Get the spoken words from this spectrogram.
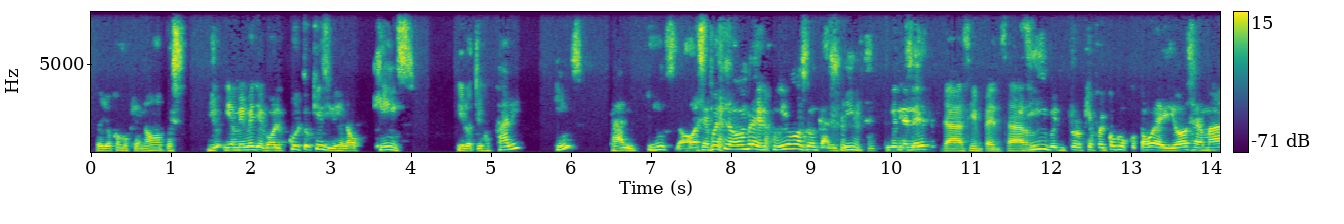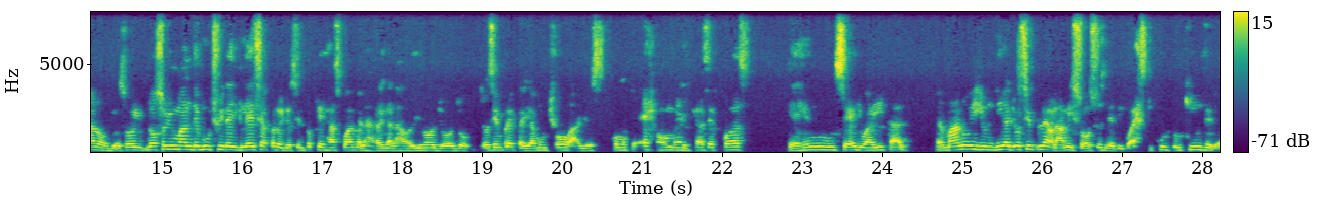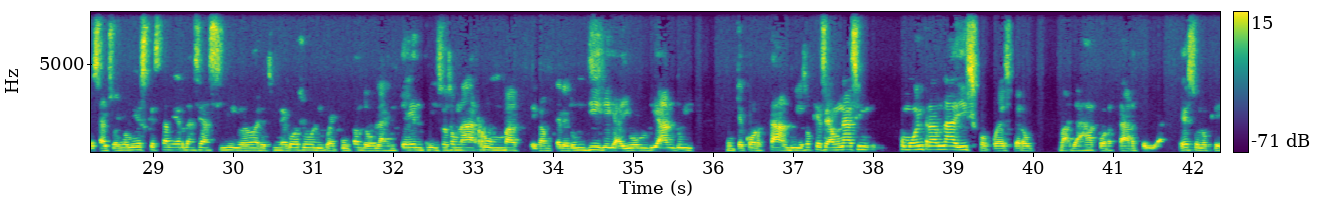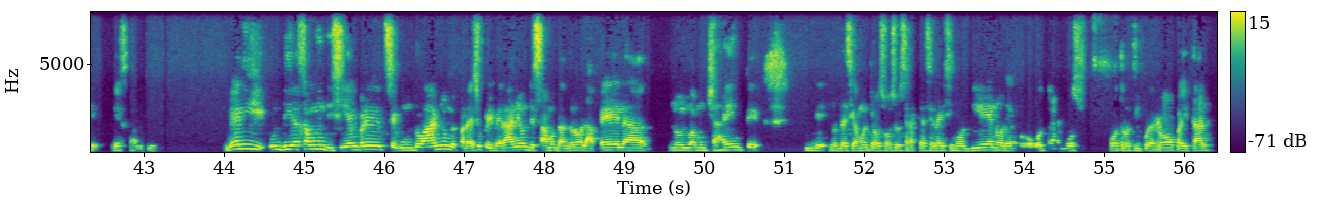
Entonces yo como que no, pues, yo, y a mí me llegó el Culture Kings y dije, no, Kings. Y lo dijo Cali, Kings, Cali Kings, no, ese fue el nombre, nos fuimos con Cali Kings, ¿entendés? ya sin pensar. Sí, porque fue como todo de Dios, hermano. Yo soy, no soy un man de mucho ir a iglesia, pero yo siento que esas cosas me las ha regalado Dios. Yo, yo, yo siempre pedía mucho a Dios, como que, eh, hombre, hay que hacer cosas que dejen un sello ahí y tal. Hermano, y un día yo siempre le hablaba a mis socios, les digo, es que Culture Kings, o sea, el sueño mío es que esta mierda sea así, ¿no? eres un negocio, digo, donde la gente entre y eso es una rumba, digamos, tener un DJ ahí bombeando y gente cortando y eso que sea una, como entrar a una disco, pues, pero vayas a cortarte ya. Eso es lo que es Cali. Manny, un día estamos en diciembre, segundo año, me parece, primer año, donde estamos dándonos la pela, no iba mucha gente, nos decíamos entre los socios, ¿será que se la hicimos bien o, le, o traemos otro tipo de ropa y tal?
